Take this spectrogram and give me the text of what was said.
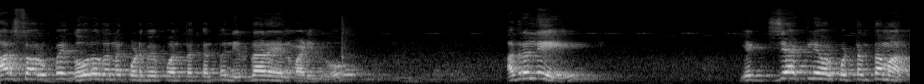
ಆರು ಸಾವಿರ ರೂಪಾಯಿ ಗೌರವಧನ ಕೊಡಬೇಕು ಅಂತಕ್ಕಂಥ ನಿರ್ಧಾರ ಏನು ಮಾಡಿದ್ರು? ಅದರಲ್ಲಿ ಎಕ್ಸಾಕ್ಟ್ಲಿ ಅವ್ರು ಕೊಟ್ಟಂತ ಮಾತು.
